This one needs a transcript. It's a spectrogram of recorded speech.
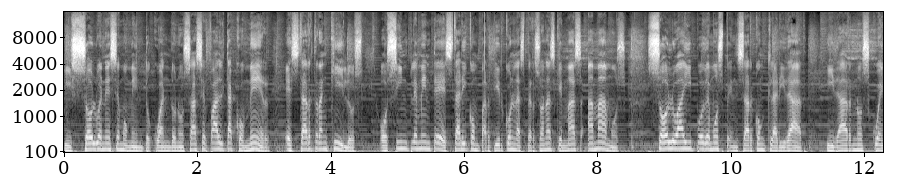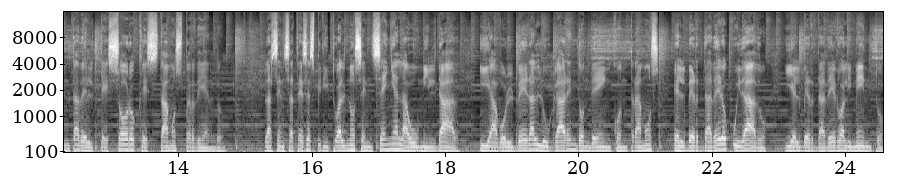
y solo en ese momento, cuando nos hace falta comer, estar tranquilos o simplemente estar y compartir con las personas que más amamos, solo ahí podemos pensar con claridad y darnos cuenta del tesoro que estamos perdiendo. La sensatez espiritual nos enseña la humildad y a volver al lugar en donde encontramos el verdadero cuidado y el verdadero alimento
